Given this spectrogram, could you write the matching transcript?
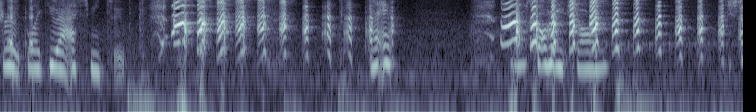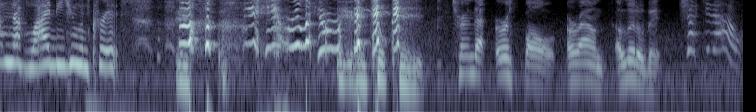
truth like you asked me to. I, am. I'm sorry, Sean. I shouldn't have lied to you and Chris. It's he really it's okay. Turn that earth ball around a little bit. Check it out.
